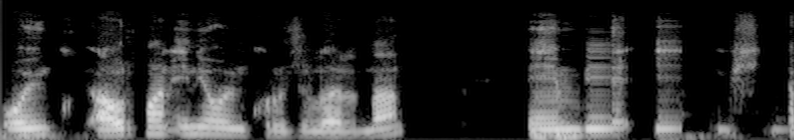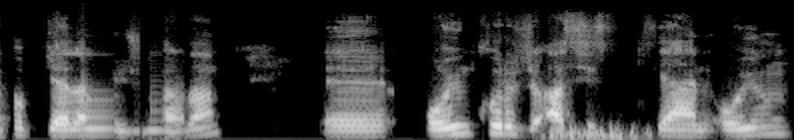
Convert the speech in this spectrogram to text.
oyun Avrupa'nın en iyi oyun kurucularından. NBA yapıp gelen oyunculardan. E, oyun kurucu, asist yani oyun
